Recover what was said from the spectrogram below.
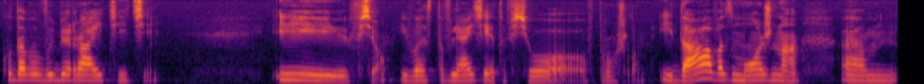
куда вы выбираете идти. И все, и вы оставляете это все в прошлом. И да, возможно, эм,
